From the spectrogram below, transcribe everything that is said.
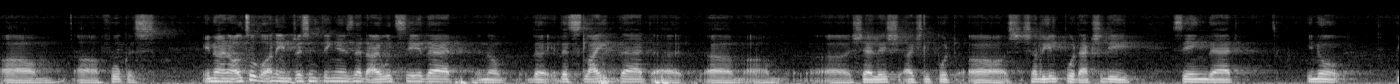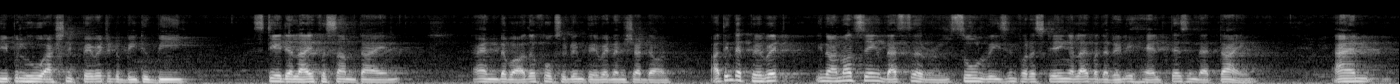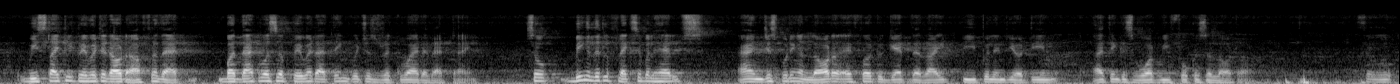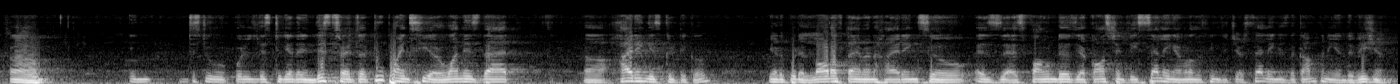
um, uh, focus. You know, and also one interesting thing is that I would say that you know the the slide that uh, um, um, uh, Shailesh actually put, uh, Shalil put actually saying that you know people who actually pivoted to B2B stayed alive for some time, and there were other folks who didn't pivot and shut down. I think that pivot, you know, I'm not saying that's the sole reason for us staying alive, but that really helped us in that time. And we slightly pivoted out after that, but that was a pivot I think which was required at that time. So being a little flexible helps, and just putting a lot of effort to get the right people into your team, I think is what we focus a lot on. So, um, in, just to pull this together in this thread, there are two points here. One is that uh, hiring is critical. You have to put a lot of time on hiring. So, as, as founders, you're constantly selling, and one of the things that you're selling is the company and the vision.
